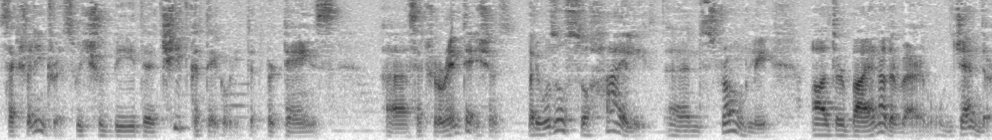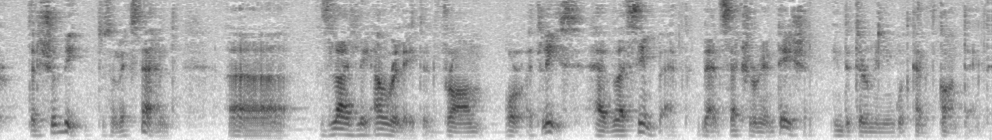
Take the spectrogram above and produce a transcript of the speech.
sexual interest, which should be the chief category that pertains uh, sexual orientations, but it was also highly and strongly altered by another variable, gender, that should be, to some extent, uh, slightly unrelated from, or at least have less impact than sexual orientation in determining what kind of content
